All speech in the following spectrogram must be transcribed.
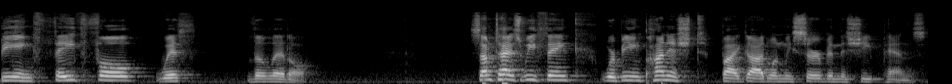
being faithful with the little. Sometimes we think we're being punished by God when we serve in the sheep pens.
